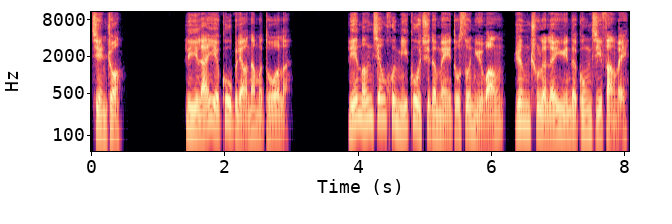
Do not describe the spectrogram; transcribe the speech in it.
见状，李来也顾不了那么多了，连忙将昏迷过去的美杜莎女王扔出了雷云的攻击范围，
